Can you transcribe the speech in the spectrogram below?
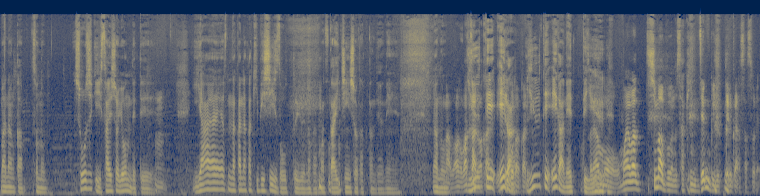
まあなんかその正直最初読んでて、うん、いやーなかなか厳しいぞというのがまず第一印象だったんだよね。あの、まあ言うて絵が言うて絵がねっていう。もうお前は島ブーの作品全部言ってるからさそれ。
